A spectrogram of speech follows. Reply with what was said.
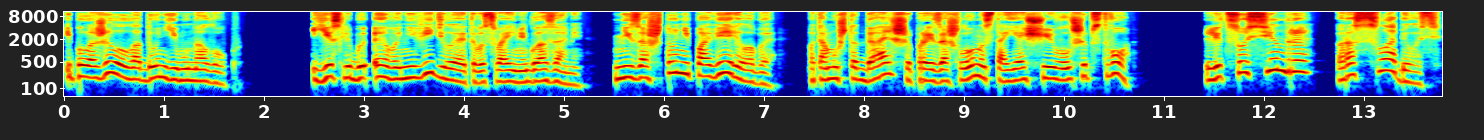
и положила ладонь ему на лоб. Если бы Эва не видела этого своими глазами, ни за что не поверила бы, потому что дальше произошло настоящее волшебство. Лицо Синдры расслабилось.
